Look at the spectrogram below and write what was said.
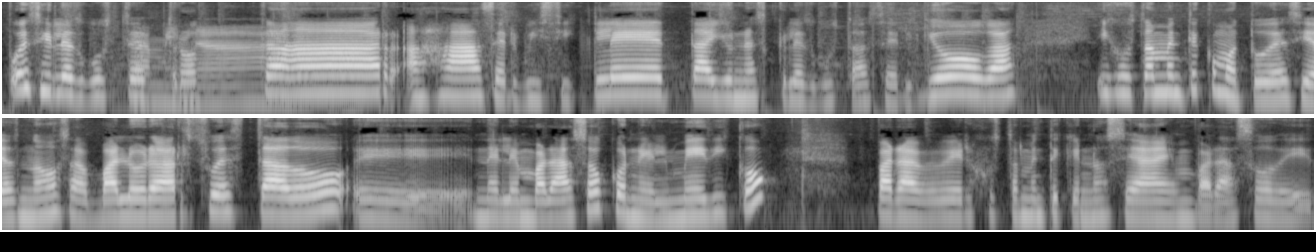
pues si les gusta trotar, ajá, hacer bicicleta, y unas que les gusta hacer yoga. Y justamente como tú decías, ¿no? O sea, valorar su estado eh, en el embarazo con el médico para ver justamente que no sea embarazo de,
